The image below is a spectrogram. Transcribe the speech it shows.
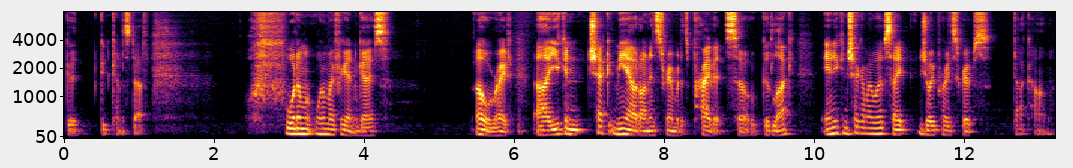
good good kind of stuff. What am what am i forgetting guys? Oh right. Uh, you can check me out on instagram but it's private so good luck. And you can check out my website joeypartyscripts.com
